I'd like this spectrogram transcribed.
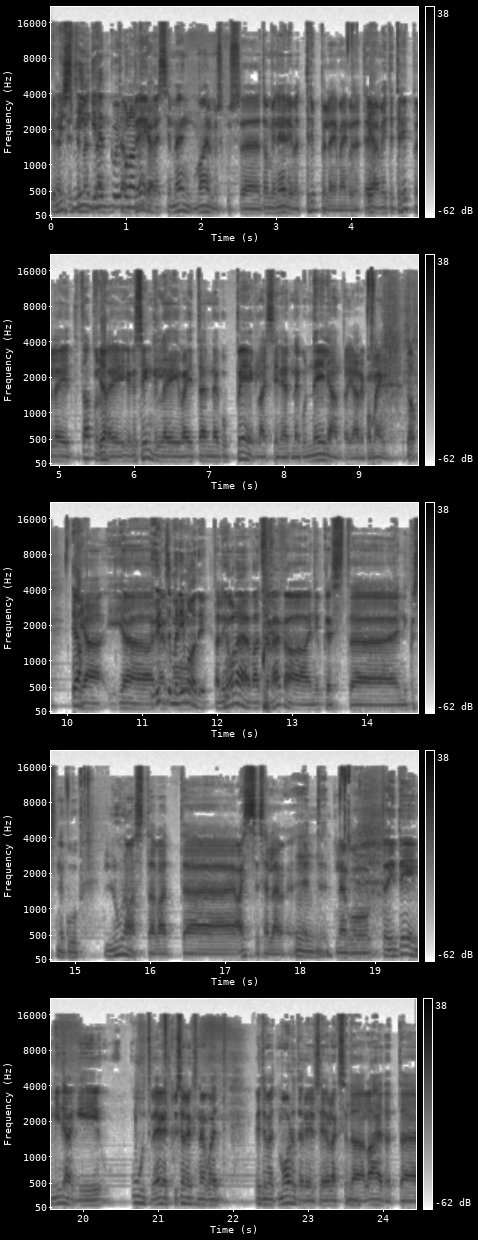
ja mis Ütleme, mingi hetk võib-olla on äge. B-klassi mäng maailmas, kus äh, domineerivad triple A mängud, et ei ole mitte triple A, double. A ega single A, vaid ta on nagu B-klassi, nii et nagu neljanda järgu mäng no jah ja, ja Ütleme niimoodi. tal ei ole vaata väga niisugust äh,, niisugust nagu lunastavat äh, asja selle mm., et, et nagu ta ei tee midagi uut või ägedat, kui see oleks nagu, et ütleme, et Mordoril see ei oleks seda mm. lahedat äh,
